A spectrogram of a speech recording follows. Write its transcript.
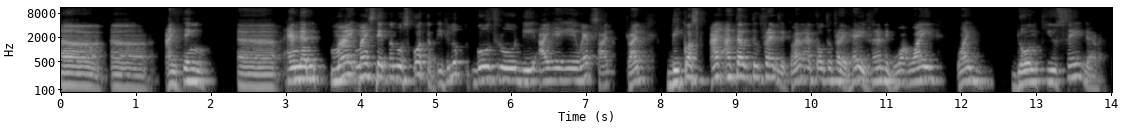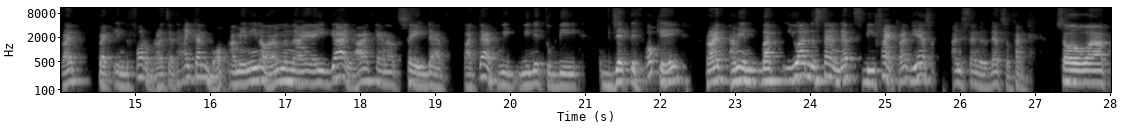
uh, uh, I think Uh, and then my my statement was quoted. If you look, go through the IAEA website, right? Because I, I told to Frederick, right? I told to Frederick, hey, Frederick, why why don't you say that, right? Back in the forum, right? I said, I can Bob. I mean, you know, I'm an IAEA guy. I cannot say that like that. We we need to be objective. Okay, right? I mean, but you understand that's the fact, right? Yes, I understand that that's a fact. So uh,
